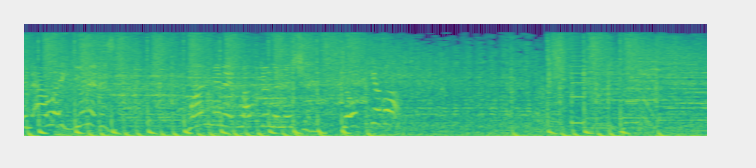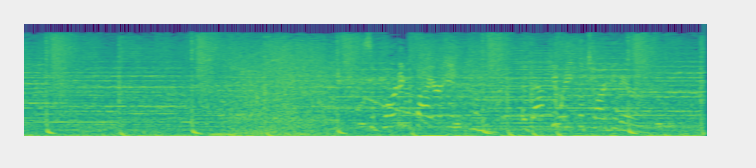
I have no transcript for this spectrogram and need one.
An ally unit is... One minute left in the mission. Don't give up! Supporting fire incoming. Evacuate the target area.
